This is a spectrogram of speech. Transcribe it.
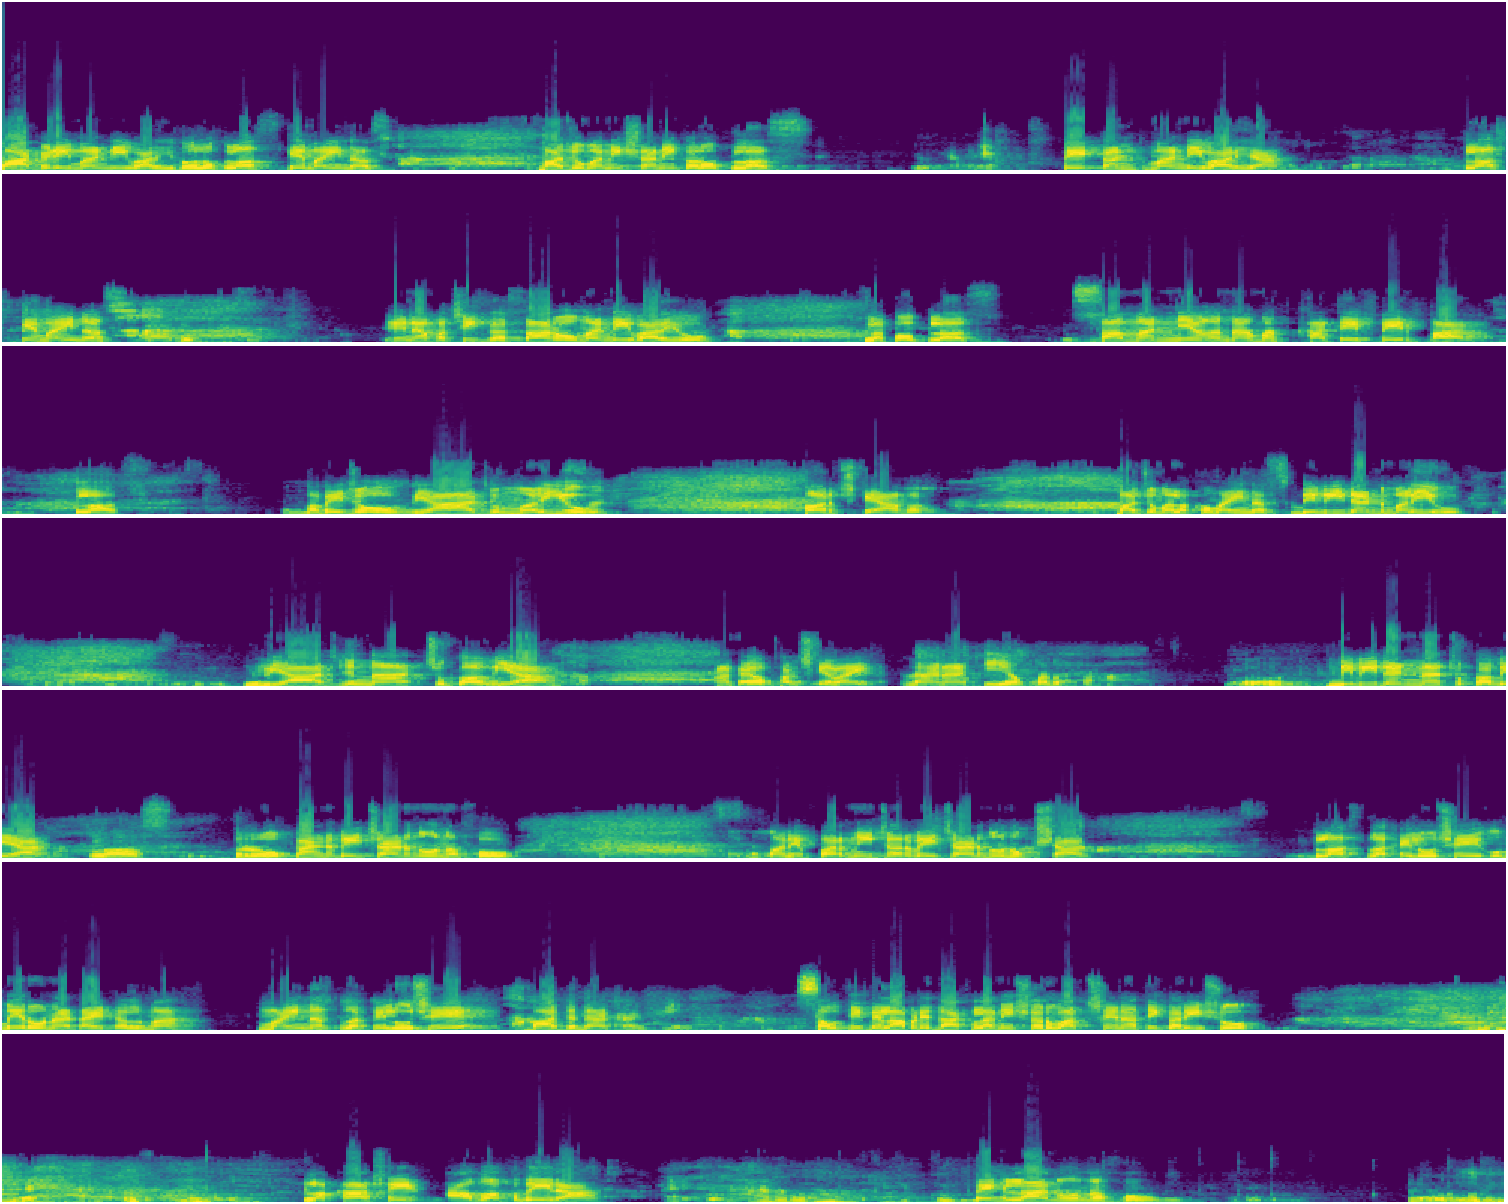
પાઘડી માંડી વાળી બોલો, પ્લસ કે માઇનસ? બાજુમાં નિશાની કરો, પ્લસ. પેટન્ટ માંડી વાળ્યા પ્લસ કે માઇનસ? એના પછી ઘસારો માંડી વાળ્યો લખો પ્લસ સામાન્ય અનામત ખાતે ફેરફાર પ્લસ હવે જો વ્યાજ મળ્યું ખર્ચ કે આવક બાજુમાં લખો માઇનસ ડિવિડન્ડ મળ્યું વ્યાજના ચૂકવ્યા આ કયો ખર્ચ કહેવાય નાણાકીય પડતર ડિવિડન્ડ ના ચૂકવ્યા પ્લસ રોકાણ વેચાણનો નફો અને ફર્નિચર વેચાણનું નુકસાન. પ્લસ લખેલું છે ઉમેરોના ટાઇટલમાં માઇનસ લખેલું છે બાદના ટાઈમ સૌથી પહેલા આપણે દાખલાની શરૂઆત શેનાથી કરીશું? લખાશે આવક વેરા. પહેલાનો નફો.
